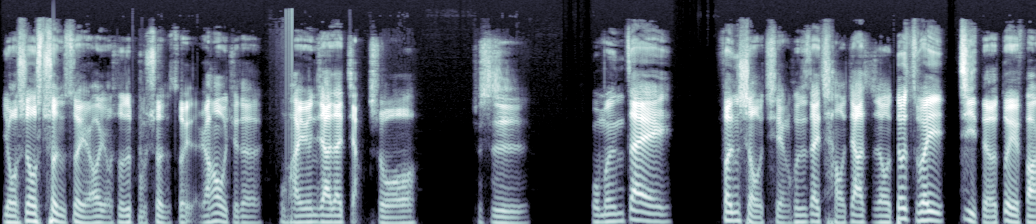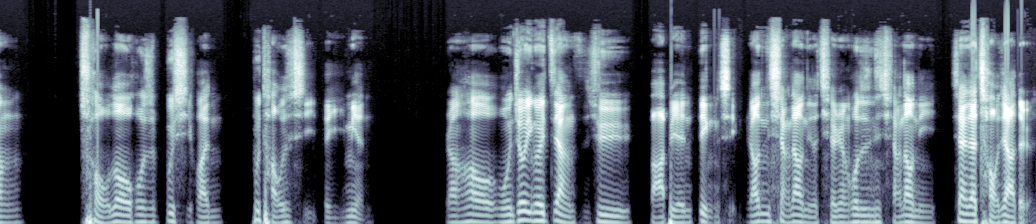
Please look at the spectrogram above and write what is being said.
有时候顺遂，然后有时候是不顺遂的。然后我觉得我们冤家在讲说，就是我们在。分手前或者在吵架之后，都只会记得对方丑陋或是不喜欢、不讨喜的一面，然后我们就因为这样子去把别人定型。然后你想到你的前任，或者你想到你现在在吵架的人，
